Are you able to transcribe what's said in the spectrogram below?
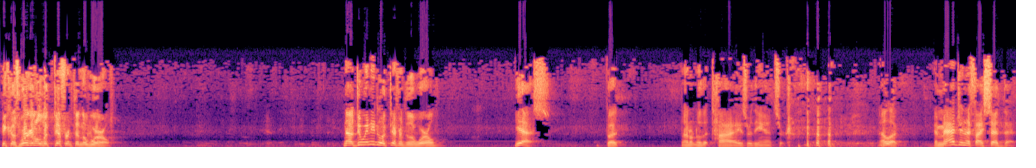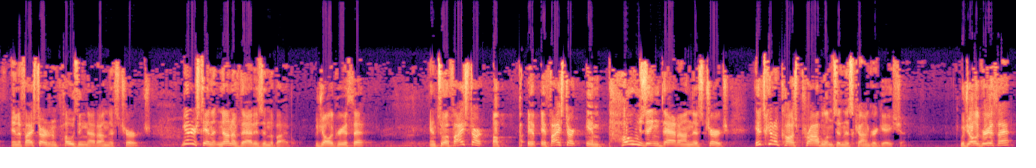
Because we're going to look different than the world. Now, do we need to look different than the world? Yes. But I don't know that ties are the answer. now, look, imagine if I said that, and if I started imposing that on this church. You understand that none of that is in the Bible. Would you all agree with that? And so if I start if I start imposing that on this church, it's going to cause problems in this congregation. Would you all agree with that?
